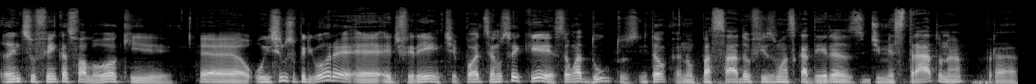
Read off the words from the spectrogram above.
antes o Fencas falou que é, o ensino superior é, é, é, diferente, pode ser não sei o que, são adultos. Então, ano passado eu fiz umas cadeiras de mestrado, né? Pra,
